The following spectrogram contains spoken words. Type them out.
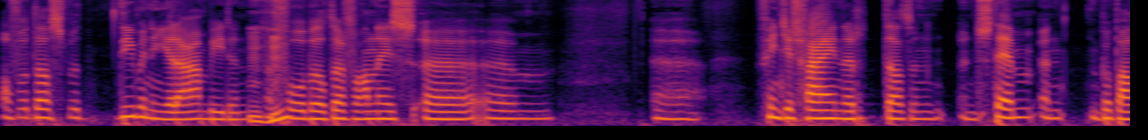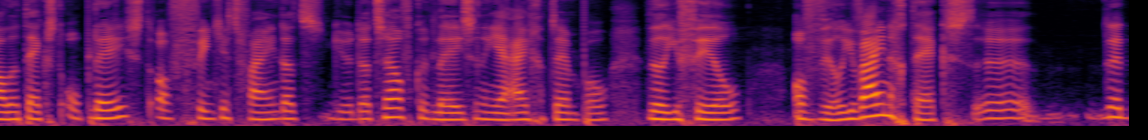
Of wat als we het die manier aanbieden? Mhm. Een voorbeeld daarvan is. eh, ehm, eh, vind je het fijner dat een, een stem een bepaalde tekst opleest? Of vind je het fijn dat je dat zelf kunt lezen in je eigen tempo? Wil je veel of wil je weinig tekst? Eh, de,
